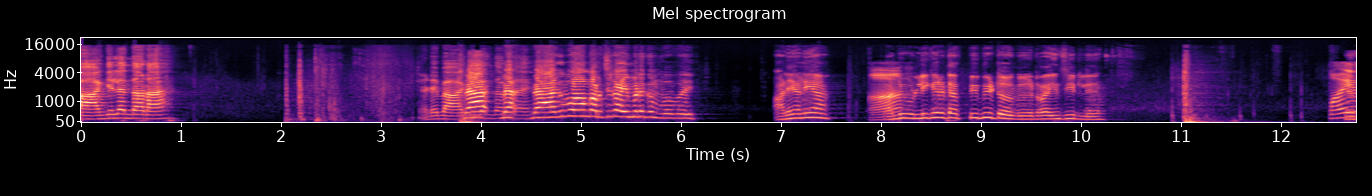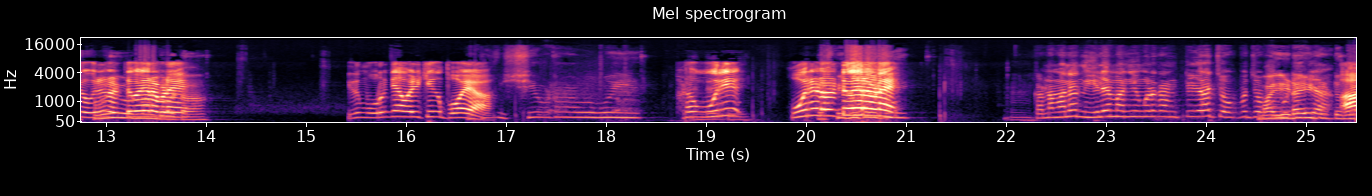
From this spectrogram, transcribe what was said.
ബാഗിൽ എന്താടാ? ബാഗ് പോകാൻ കുറച്ച് ടൈം എടുക്കും അളി അളിയാ വണ്ടി എഫ് പി പി നോക്ക് ഡ്രൈവിംഗ് സീറ്റിൽ മയിൽ ഒരു രണ്ടുപേർ എവിടെ ഇത് മുറിഞ്ഞ വഴിക്ക് പോയാ? എടാ ഒരു ഒരു രണ്ടുപേർ എവിടെ കണ്ണമല നീല മഞ്ഞയും കൂടെ കണക്ട് ചെയ്യാ ചുവപ്പ് ചുവപ്പ് ആ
